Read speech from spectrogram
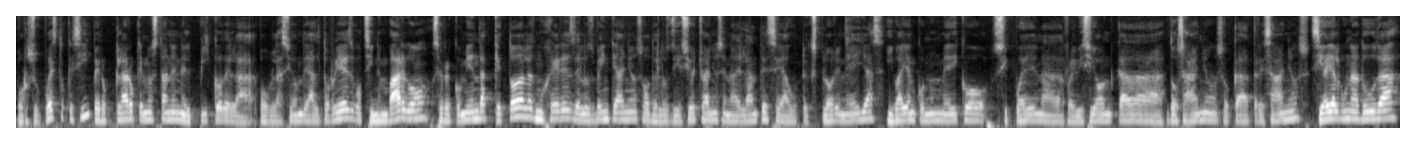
por supuesto que sí, pero claro que no están en el pico de la población de alto riesgo. Sin embargo, se recomienda que todas las mujeres de los 20 años o de los 18 años en adelante se autoexploren ellas y vayan con un médico si pueden a revisión cada dos años o cada tres años. Si hay alguna duda,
